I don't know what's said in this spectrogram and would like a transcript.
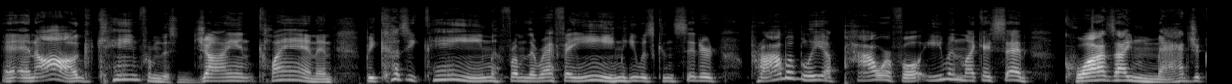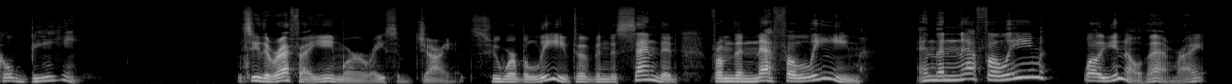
And Og came from this giant clan, and because he came from the Rephaim, he was considered probably a powerful, even like I said, quasi magical being. See, the Rephaim were a race of giants who were believed to have been descended from the Nephilim. And the Nephilim? Well, you know them, right?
